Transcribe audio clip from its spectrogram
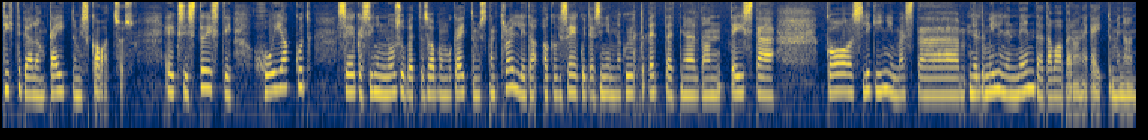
tihtipeale on käitumiskavatsus. ehk siis tõesti hoiakud, see, kas inimene usub, et ta saab oma käitumist kontrollida, aga ka see, kuidas inimene kujutab ette, et nii-öelda on teiste kaasligi inimeste nii-öelda, milline nende tavapärane käitumine on.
